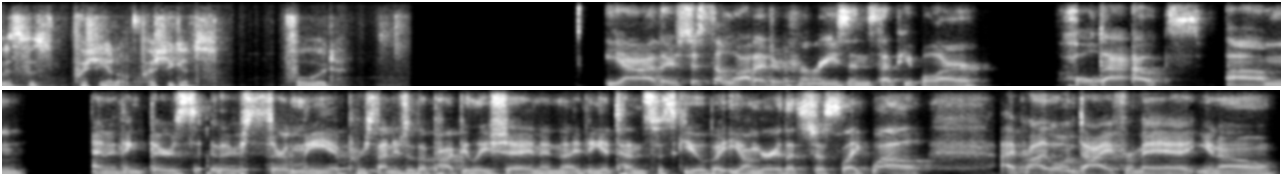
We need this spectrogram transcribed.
with, with pushing it pushing it forward. Yeah, there's just a lot of different reasons that people are holdouts. Um, and I think there's there's certainly a percentage of the population, and I think it tends to skew a bit younger. That's just like, well, I probably won't die from it, you know.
